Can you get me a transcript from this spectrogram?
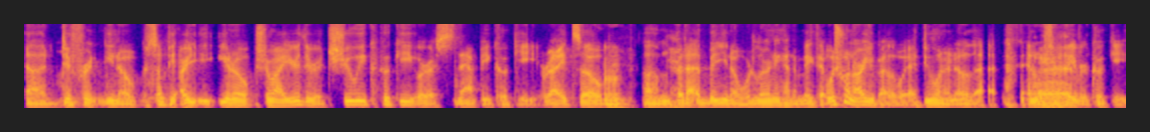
uh, different, you know, some people are, you know, Shema, you're either a chewy cookie or a snappy cookie, right? So, mm. um, but, uh, but, you know, we're learning how to make that. Which one are you, by the way? I do want to know that. And what's your favorite cookie?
